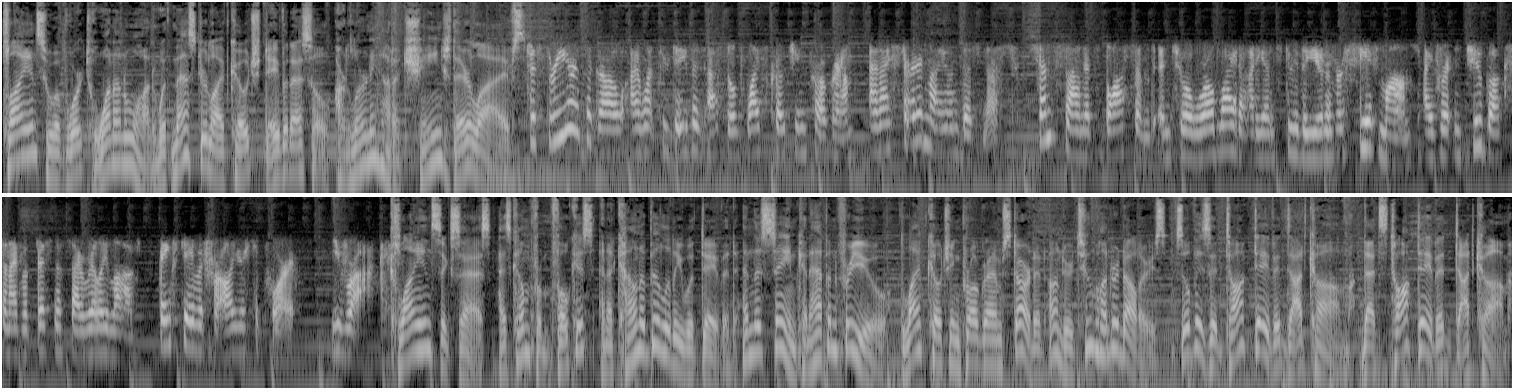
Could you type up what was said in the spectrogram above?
Clients who have worked one on one with Master Life Coach David Essel are learning how to change their lives. Just three years ago, I went through David Essel's life coaching program and I started my own business. Since then, it's blossomed into a worldwide audience through the University of Moms. I've written two books and I have a business I really love. Thanks, David, for all your support. You rock. Client success has come from focus and accountability with David, and the same can happen for you. Life coaching programs start at under $200, so visit talkdavid.com. That's talkdavid.com.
